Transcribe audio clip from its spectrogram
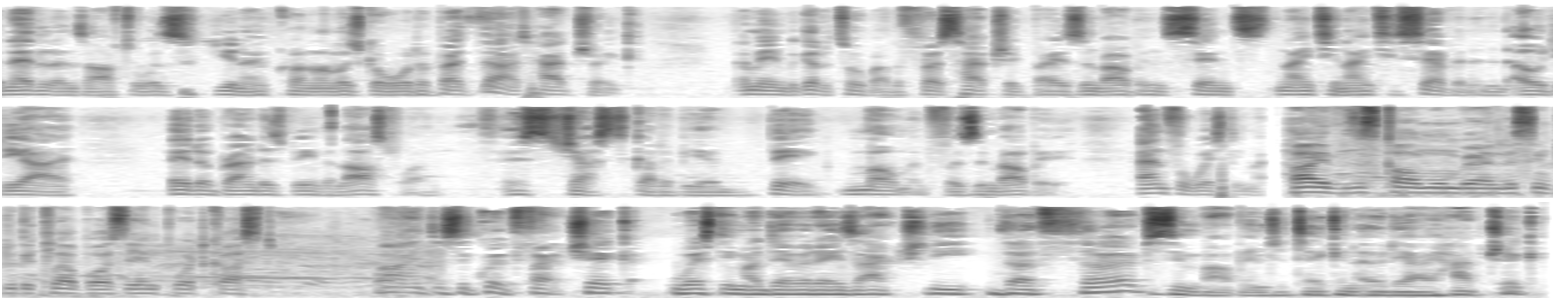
the Netherlands afterwards, you know, chronological order. But that hat trick, I mean, we've got to talk about the first hat trick by a Zimbabwean since 1997 in an ODI. Eddo Brandes being the last one. It's just got to be a big moment for Zimbabwe and for Wessly. Hi, this is Carl Mumba and listening to the Clubhouse End podcast. All right, just a quick fact check. Wessly Madhevere is actually the third Zimbabwean to take an ODI hat trick.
